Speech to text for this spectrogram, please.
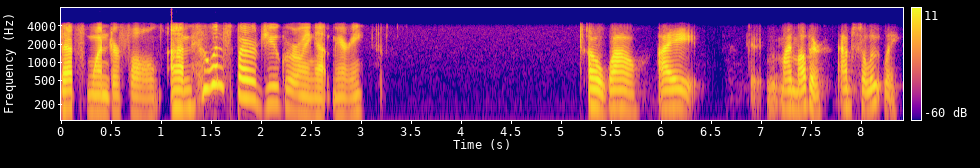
that's wonderful. Um, who inspired you growing up, Mary? Oh wow, I my mother absolutely.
